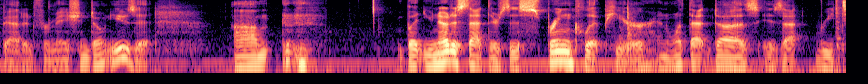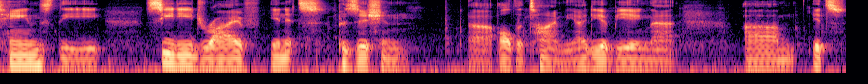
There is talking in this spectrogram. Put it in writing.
bad information. Don't use it. Um, but you notice that there's this spring clip here, and what that does is that retains the CD drive in its position uh, all the time. The idea being that um, it's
